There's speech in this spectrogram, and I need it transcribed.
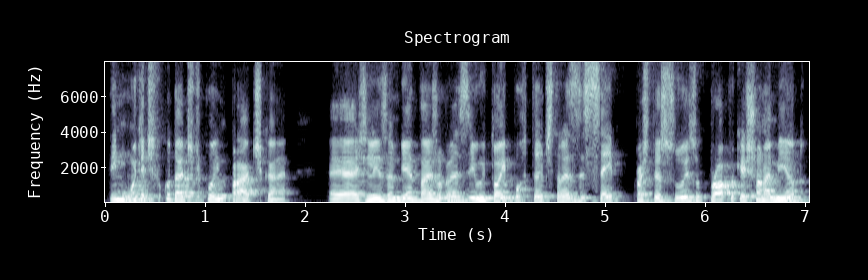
tem muita dificuldade de pôr em prática, né? É, as leis ambientais no Brasil. Então é importante trazer sempre para as pessoas o próprio questionamento,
